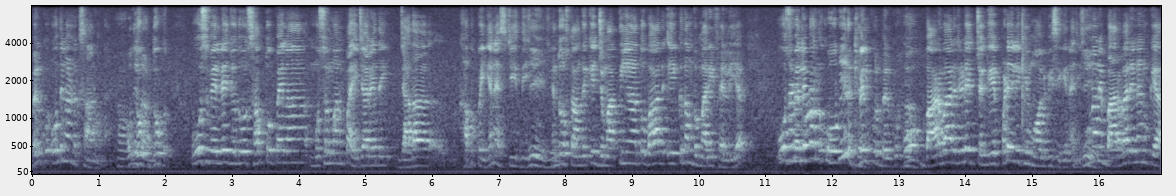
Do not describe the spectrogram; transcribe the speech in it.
ਬਿਲਕੁਲ ਉਹਦੇ ਨਾਲ ਨੁਕਸਾਨ ਹੋਣਾ ਹਾਂ, ਉਹਦੇ ਨਾਲ। ਦੁੱਖ ਉਸ ਵੇਲੇ ਜਦੋਂ ਸਭ ਤੋਂ ਪਹਿਲਾਂ ਮੁਸਲਮਾਨ ਭਾਈਚਾਰੇ ਦੀ ਜ਼ਿਆਦਾ ਖੱਪ ਪਈ ਹੈ ਨਾ ਇਸ ਚੀਜ਼ ਦੀ। ਹਿੰਦੁਸਤਾਨ ਦੇ ਕਿ ਜਮਾਤੀਆਂ ਤੋਂ ਬਾਅਦ ਇੱਕਦਮ ਬਿਮਾਰੀ ਫੈਲੀ ਹੈ ਉਸ ਵੇਲੇ ਲੁਕੋ ਵੀ ਰੱਖਿਆ। ਬਿਲਕੁਲ ਬਿਲਕੁਲ ਹਾਂ। ਉਹ ਬਾਰ-ਬਾਰ ਜਿਹੜੇ ਚੰਗੇ ਪੜ੍ਹੇ ਲਿਖੇ ਮੌਲਵੀ ਸੀਗੇ ਨਾ ਜੀ। ਉਹਨਾਂ ਨੇ ਬਾਰ-ਬਾਰ ਇਹਨਾਂ ਨੂੰ ਕਿਹਾ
